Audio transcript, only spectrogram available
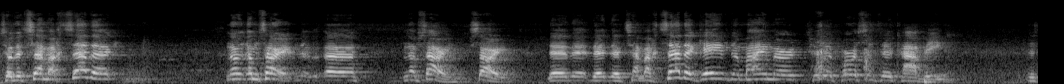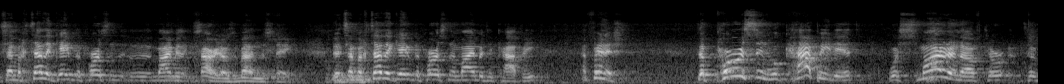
So the Tzemach Tzedek, no, I'm sorry, uh, no, I'm sorry, sorry. The, the, the, the Tzemach Tzedek gave the mimer to the person to copy. The Tzemach gave the person uh, the mimer, sorry, that was a bad mistake. The Tzemach gave the person the mimer to copy and finished. The person who copied it was smart enough to, to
